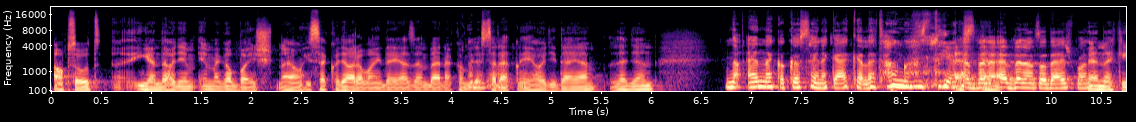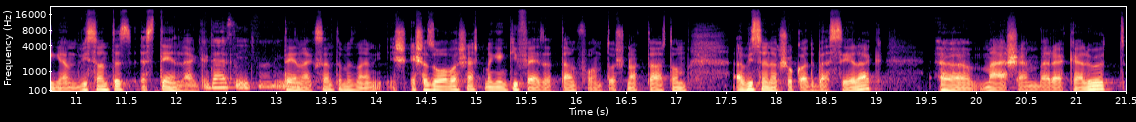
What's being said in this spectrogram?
Abszolút, igen, de hogy én, én meg abban is nagyon hiszek, hogy arra van ideje az embernek, amire amire szeretné, akar. hogy ideje legyen, Na, ennek a közhelynek el kellett hangozni ebben, en, ebben az adásban. Ennek igen, viszont ez, ez tényleg. De ez így van. Igen. Tényleg, szerintem ez nagyon, és, és az olvasást meg én kifejezetten fontosnak tartom. Viszonylag sokat beszélek, más emberek előtt,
